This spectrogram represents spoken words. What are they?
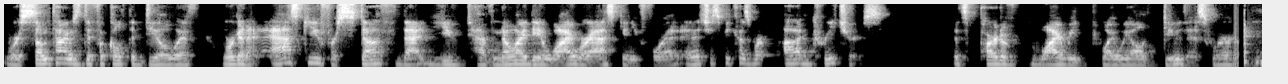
We're sometimes difficult to deal with. We're going to ask you for stuff that you have no idea why we're asking you for it and it's just because we're odd creatures. It's part of why we why we all do this. We're you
